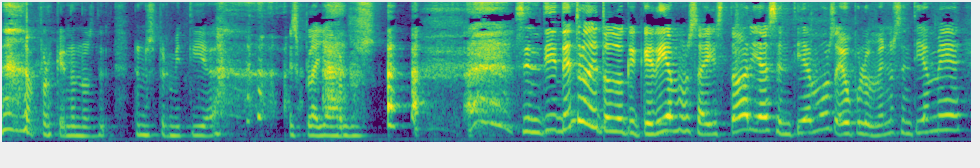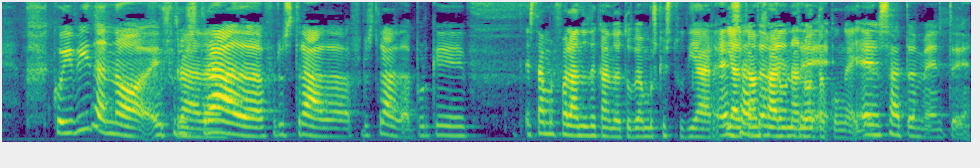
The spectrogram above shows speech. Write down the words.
porque non nos, non nos permitía esplayarnos. Sentí, dentro de todo o que queríamos a historia, sentíamos, eu polo menos sentíame Coibida no, é frustrada, frustrada, frustrada, porque estamos falando de cando tuvemos que estudiar e alcanzar unha nota con ella. Exactamente.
